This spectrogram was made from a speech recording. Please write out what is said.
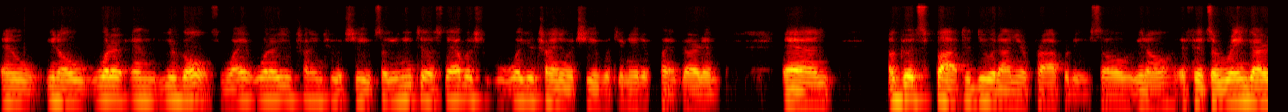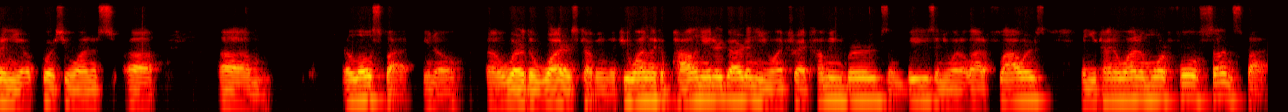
and you know what are and your goals? Why? What are you trying to achieve? So you need to establish what you're trying to achieve with your native plant garden, and a good spot to do it on your property. So you know, if it's a rain garden, you know, of course you want to uh, um, a low spot, you know, uh, where the water is coming. If you want like a pollinator garden, you want to attract hummingbirds and bees, and you want a lot of flowers, then you kind of want a more full sun spot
